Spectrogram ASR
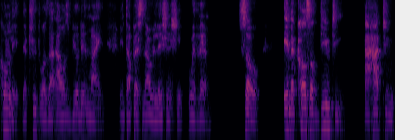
Kunle, the truth was that I was building my interpersonal relationship with them. So in the course of duty, I had to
